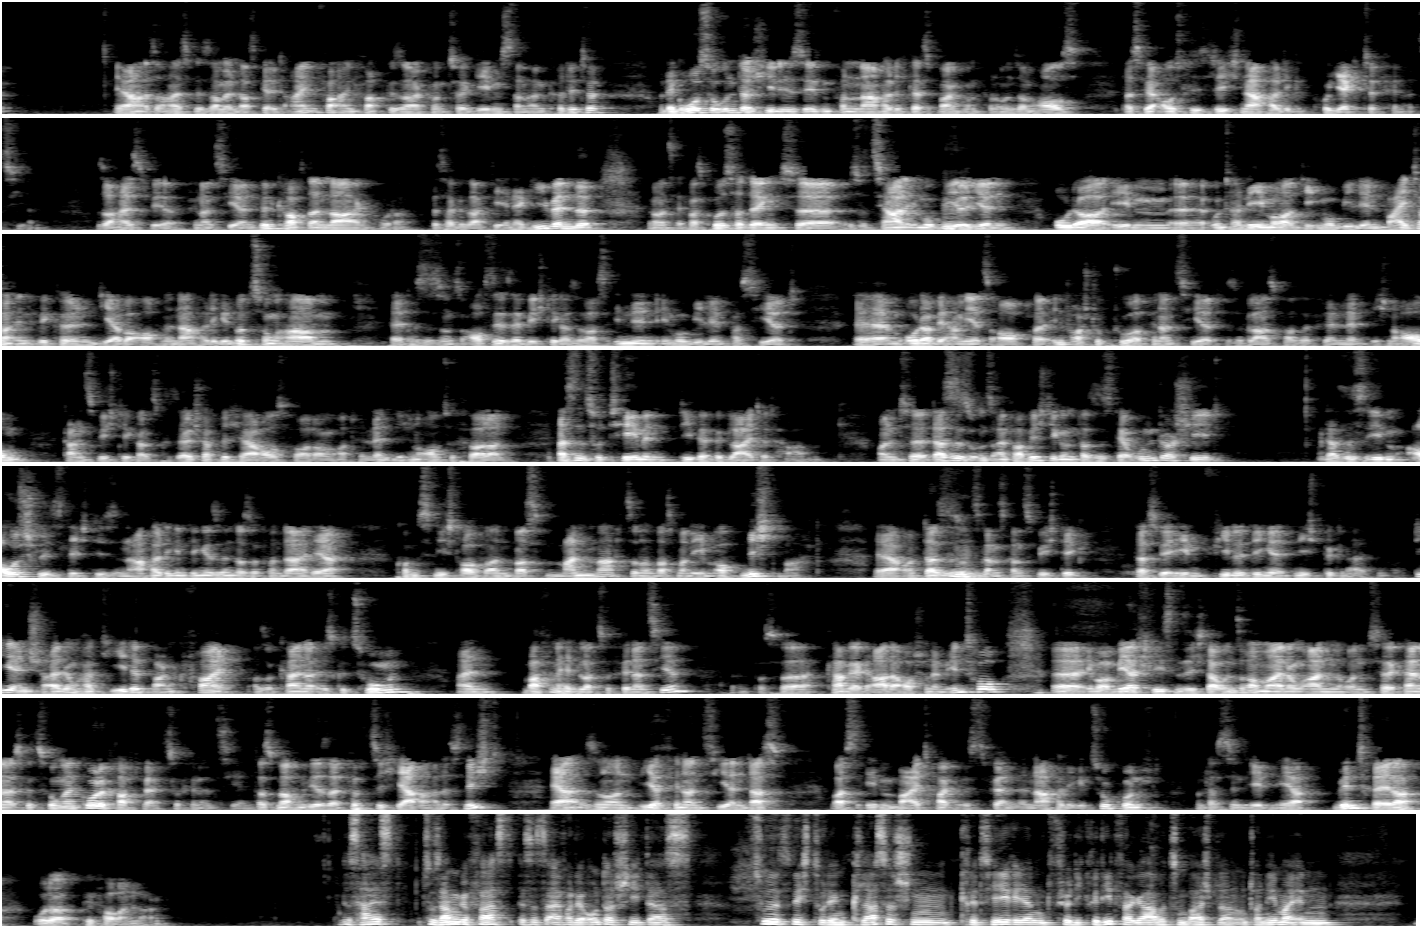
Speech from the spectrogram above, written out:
Ja, also heißt, wir sammeln das Geld ein, vereinfacht gesagt, und geben es dann an Kredite. Und der große Unterschied ist eben von Nachhaltigkeitsbanken und von unserem Haus, dass wir ausschließlich nachhaltige Projekte finanzieren. Also heißt, wir finanzieren Windkraftanlagen oder besser gesagt die Energiewende, wenn man es etwas größer denkt, äh, Sozialimmobilien mhm. oder eben äh, Unternehmer, die Immobilien weiterentwickeln, die aber auch eine nachhaltige Nutzung haben. Äh, das ist uns auch sehr, sehr wichtig, also was in den Immobilien passiert. Ähm, oder wir haben jetzt auch äh, Infrastruktur finanziert, also Glasfaser für den ländlichen Raum. Ganz wichtig als gesellschaftliche Herausforderung, auch den ländlichen Raum zu fördern. Das sind so Themen, die wir begleitet haben. Und äh, das ist uns einfach wichtig und das ist der Unterschied, dass es eben ausschließlich diese nachhaltigen Dinge sind. Also von daher kommt es nicht darauf an, was man macht, sondern was man eben auch nicht macht. Ja, und das ist uns mhm. ganz, ganz wichtig, dass wir eben viele Dinge nicht begleiten. Die Entscheidung hat jede Bank frei. Also keiner ist gezwungen, einen Waffenhändler zu finanzieren. Das äh, kam ja gerade auch schon im Intro. Äh, immer mehr schließen sich da unserer Meinung an und äh, keiner ist gezwungen, ein Kohlekraftwerk zu finanzieren. Das machen wir seit 40 Jahren alles nicht, ja, sondern wir finanzieren das, was eben Beitrag ist für eine nachhaltige Zukunft. Und das sind eben eher Windräder oder PV-Anlagen. Das heißt, zusammengefasst ist es einfach der Unterschied, dass zusätzlich zu den klassischen Kriterien für die Kreditvergabe, zum Beispiel an UnternehmerInnen,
